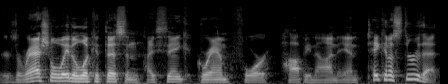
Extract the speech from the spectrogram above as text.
there's a rational way to look at this, and I thank Graham for hopping on and taking us through that.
